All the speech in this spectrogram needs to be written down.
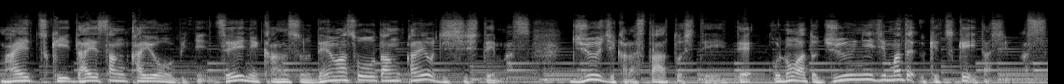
毎月第3火曜日に税に関する電話相談会を実施しています。10時からスタートしていてこの後12時まで受付いたします。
